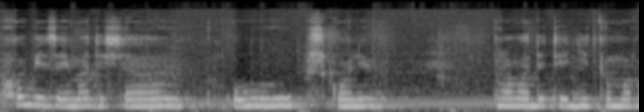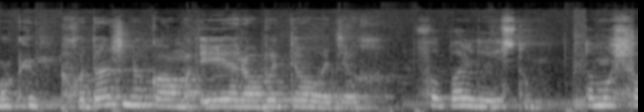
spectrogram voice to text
хобі займатися у школі, проводити діткам уроки. Художником і робити одяг. Футболістом, тому що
